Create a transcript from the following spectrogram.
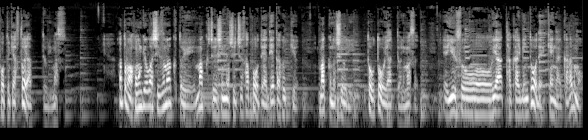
ポッドキャストをやっております。あと、まあ、本業はシズマックという Mac 中心の出張サポートやデータ復旧、Mac の修理等々をやっております。え郵送や宅配便等で県外からでも、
